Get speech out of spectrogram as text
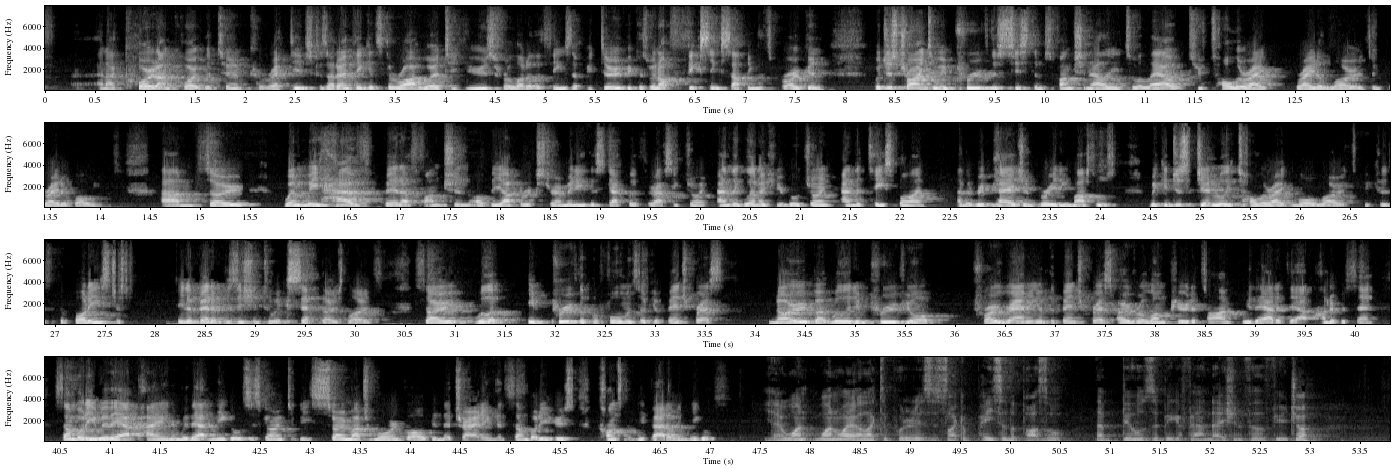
and I quote unquote the term correctives because I don't think it's the right word to use for a lot of the things that we do because we're not fixing something that's broken. We're just trying to improve the system's functionality to allow it to tolerate greater loads and greater volumes. Um, so when we have better function of the upper extremity, the scapulothoracic joint and the glenohumeral joint and the T-spine and the rib cage and breathing muscles, we can just generally tolerate more loads because the body's just in a better position to accept those loads. So, will it improve the performance of your bench press? No, but will it improve your programming of the bench press over a long period of time? Without a doubt, 100%. Somebody without pain and without niggles is going to be so much more involved in their training than somebody who's constantly battling niggles. Yeah, one one way I like to put it is it's like a piece of the puzzle that builds a bigger foundation for the future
